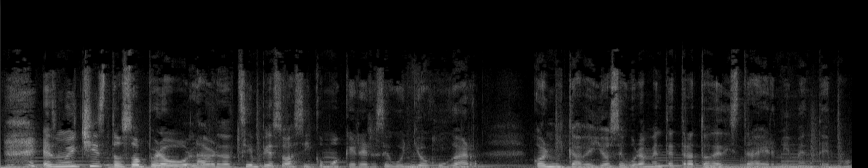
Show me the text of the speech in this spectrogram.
es muy chistoso, pero la verdad sí empiezo así como a querer, según yo, jugar con mi cabello. Seguramente trato de distraer mi mente, ¿no?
